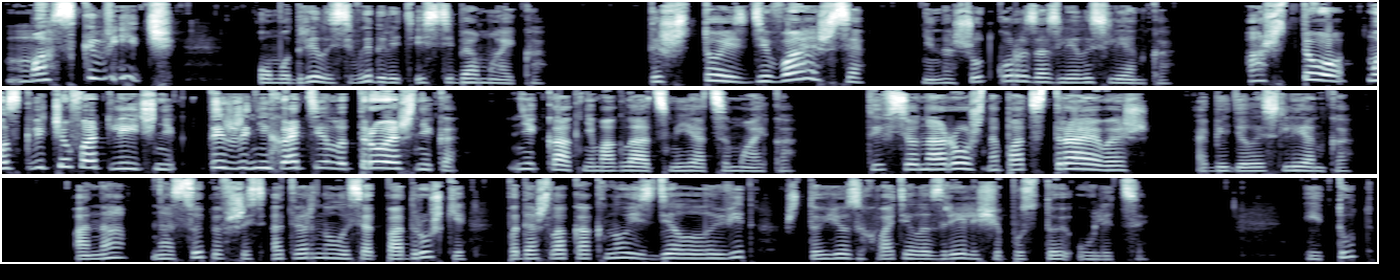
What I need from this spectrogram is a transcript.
«Москвич!» — умудрилась выдавить из себя Майка. «Ты что, издеваешься?» Не на шутку разозлилась Ленка. «А что? Москвичев отличник! Ты же не хотела троечника!» Никак не могла отсмеяться Майка. «Ты все нарочно подстраиваешь!» — обиделась Ленка. Она, насупившись, отвернулась от подружки, подошла к окну и сделала вид, что ее захватило зрелище пустой улицы. И тут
